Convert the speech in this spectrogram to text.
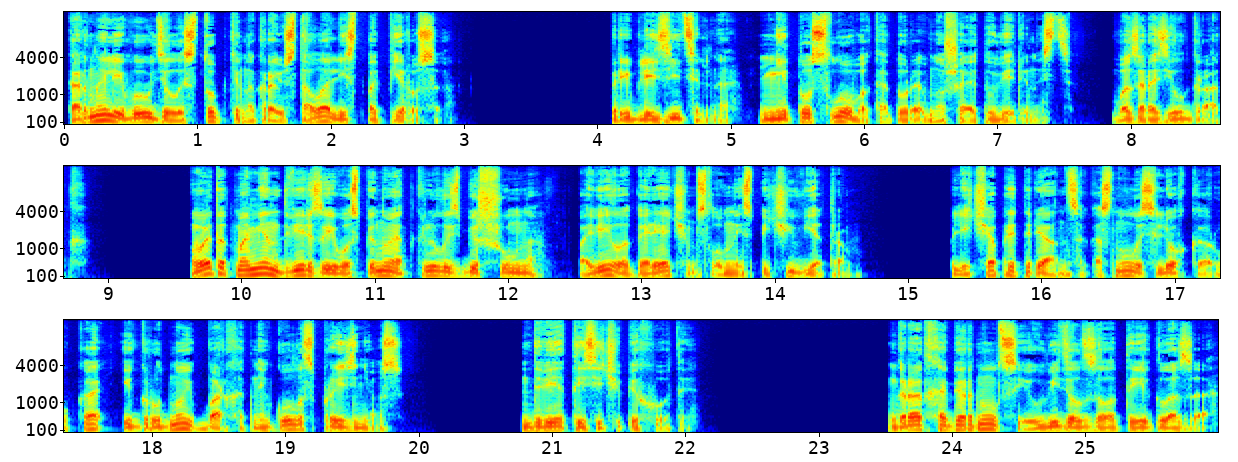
Корнелий выудил из стопки на краю стола лист папируса. «Приблизительно» — не то слово, которое внушает уверенность, — возразил Градх. В этот момент дверь за его спиной открылась бесшумно, повеяло горячим, словно из печи, ветром. Плеча претарианца коснулась легкая рука, и грудной бархатный голос произнес: «Две тысячи пехоты». Градх обернулся и увидел золотые глаза.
